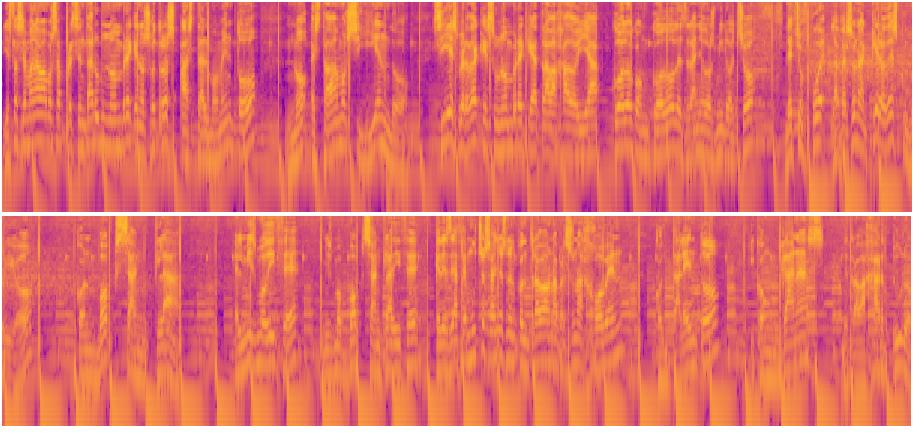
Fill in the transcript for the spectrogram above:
Y esta semana vamos a presentar un nombre que nosotros hasta el momento no estábamos siguiendo. Sí es verdad que es un hombre que ha trabajado ya codo con codo desde el año 2008. De hecho fue la persona que lo descubrió con Bob Sancla. Él mismo dice, mismo Bob Sancla dice, que desde hace muchos años no encontraba a una persona joven, con talento y con ganas de trabajar duro.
